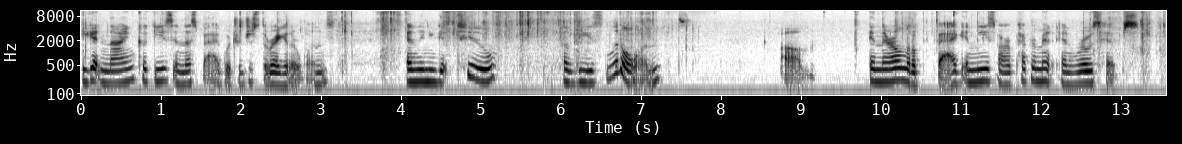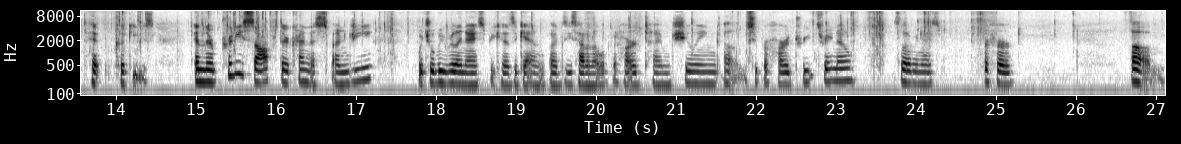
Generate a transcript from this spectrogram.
you get nine cookies in this bag, which are just the regular ones. And then you get two of these little ones um, in their own little bag, and these are peppermint and rose hips hip cookies, and they're pretty soft. They're kind of spongy, which will be really nice because again, Bugsy's having a little bit hard time chewing um, super hard treats right now, so that'll be nice for her. Um,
